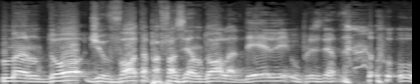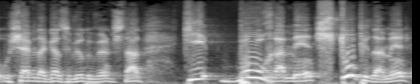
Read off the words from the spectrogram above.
mandou de volta para a fazendola dele o presidente, o, o chefe da Casa Civil do governo do Estado, que burramente, estupidamente,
